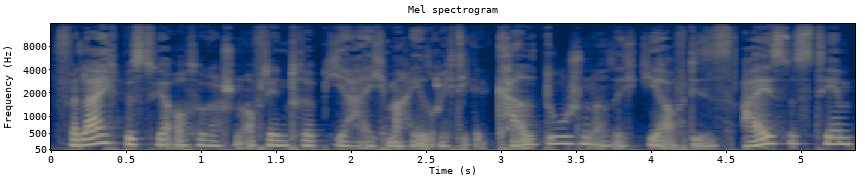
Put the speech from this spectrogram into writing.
Vielleicht bist du ja auch sogar schon auf den Trip, ja, ich mache hier so richtige Kaltduschen, also ich gehe auf dieses Eissystem.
